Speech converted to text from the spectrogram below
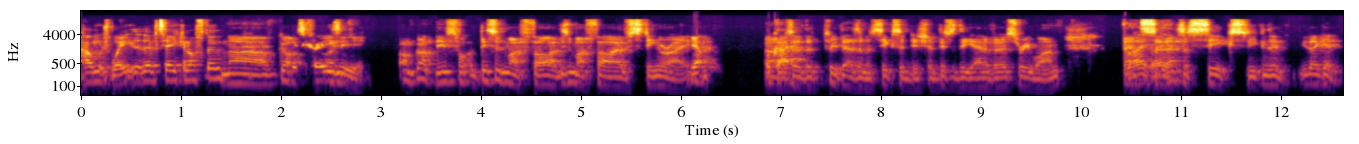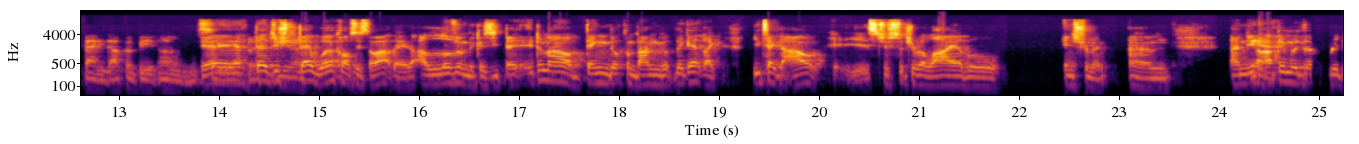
how much weight that they've taken off them? No, I've got. It's crazy. I've got this one. This is my five. This is my five Stingray. Yep. Uh, Okay. so the 2006 edition. This is the anniversary one. That's, Right, So right. that's a six. You can they get banged up a bit. Oh, Yeah, yeah, yeah. They're just they're workhorses though, aren't they? I love them because they, it doesn't matter how dinged up and banged up they get. Like you take that out, it's just such a reliable instrument. Um, and you know, Yeah. I've been with, the, with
